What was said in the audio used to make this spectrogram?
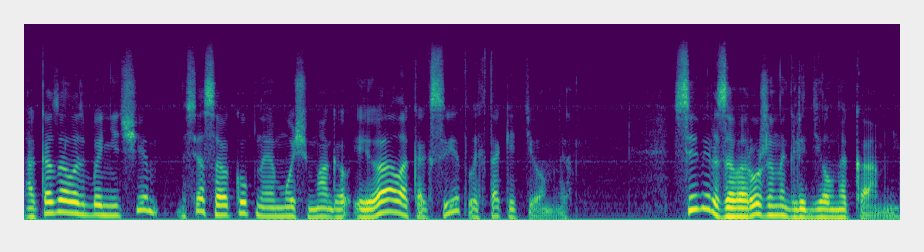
оказалась бы ничем вся совокупная мощь магов Иала, как светлых, так и темных. Север завороженно глядел на камни.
